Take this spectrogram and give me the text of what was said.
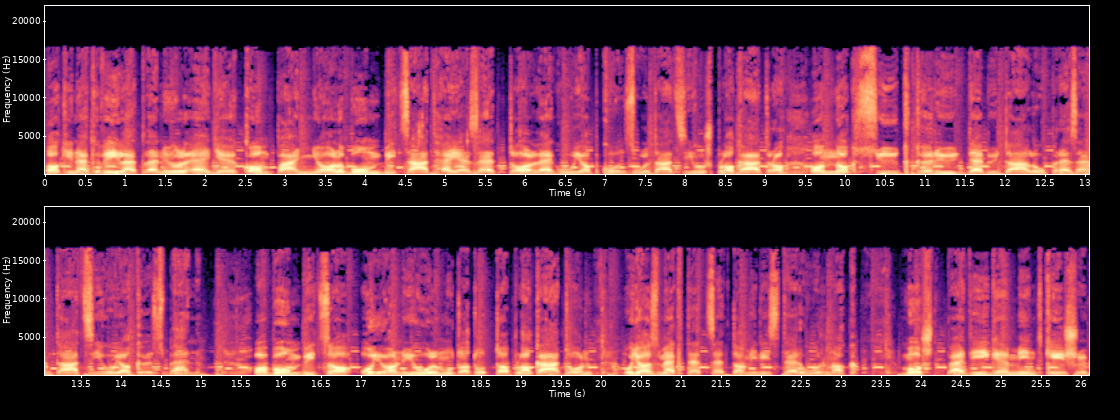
akinek véletlenül egy kampányjal bombicát helyezett a legújabb konzultációs plakátra, annak szűk körű debütáló prezentációja közben. A bombica olyan jól mutatott a plakáton, hogy az megtetszett a miniszter úrnak. Most pedig, mint később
